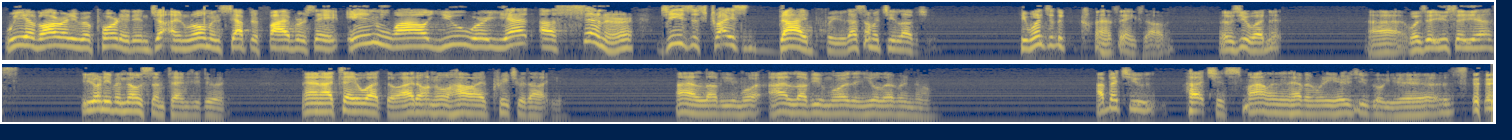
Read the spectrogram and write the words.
we have already reported in, in Romans chapter 5, verse 8, in while you were yet a sinner, Jesus Christ died for you. That's how much he loves you. He went to the. Thanks, Alvin. It was you, wasn't it? Uh, was it you said yes? You don't even know sometimes you do it. Man, I tell you what, though, I don't know how I'd preach without you. I love you more. I love you more than you'll ever know. I bet you Hutch is smiling in heaven when he hears you go, yes.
